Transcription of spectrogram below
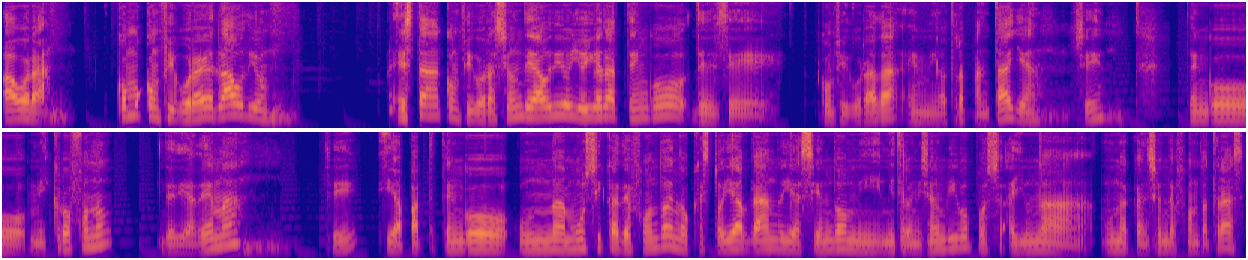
Ahora, ¿Cómo configurar el audio? Esta configuración de audio yo ya la tengo desde configurada en mi otra pantalla, ¿sí? Tengo micrófono de diadema, ¿sí? Y aparte tengo una música de fondo en lo que estoy hablando y haciendo mi, transmisión en vivo, pues hay una, una, canción de fondo atrás.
